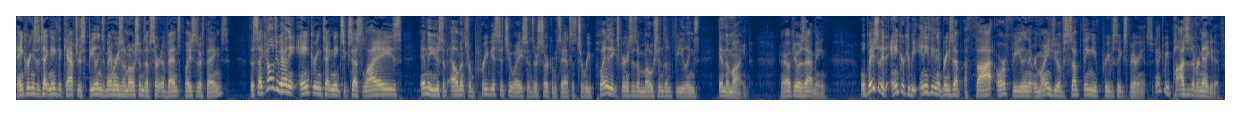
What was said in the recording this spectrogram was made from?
Anchoring is a technique that captures feelings, memories, and emotions of certain events, places, or things. The psychology behind the anchoring technique success lies in the use of elements from previous situations or circumstances to replay the experiences, emotions, and feelings in the mind. Okay, what does that mean? Well, basically, an anchor could be anything that brings up a thought or a feeling that reminds you of something you've previously experienced. That could be positive or negative.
